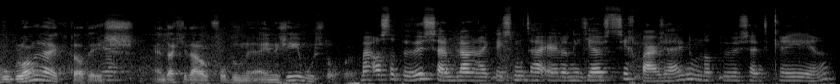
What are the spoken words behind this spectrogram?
hoe belangrijk dat is. Ja. En dat je daar ook voldoende energie in moet stoppen. Maar als dat bewustzijn belangrijk is, moet HR dan niet juist zichtbaar zijn om dat bewustzijn te creëren?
